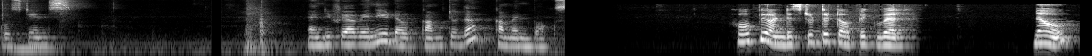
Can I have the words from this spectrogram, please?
questions. And if you have any doubt, come to the comment box. Hope you understood the topic well. Now,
